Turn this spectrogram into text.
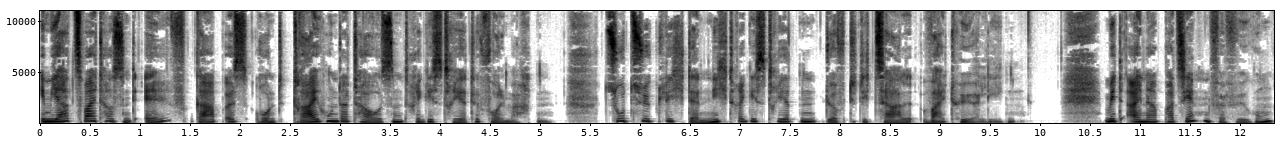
Im Jahr 2011 gab es rund 300.000 registrierte Vollmachten. Zuzüglich der nicht registrierten dürfte die Zahl weit höher liegen. Mit einer Patientenverfügung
